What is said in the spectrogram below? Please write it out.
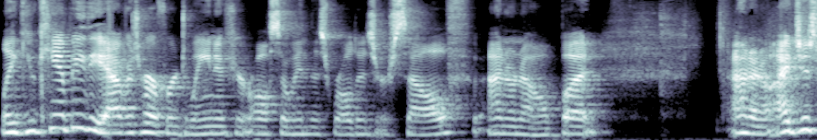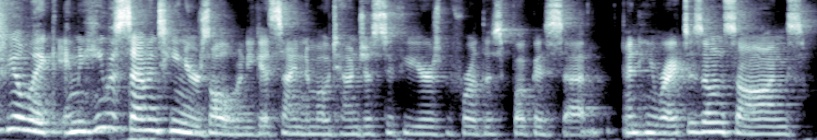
like you can't be the avatar for Dwayne if you're also in this world as yourself. I don't know, but I don't know. I just feel like, I mean, he was 17 years old when he gets signed to Motown just a few years before this book is set. And he writes his own songs.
